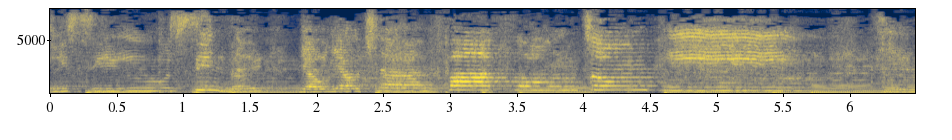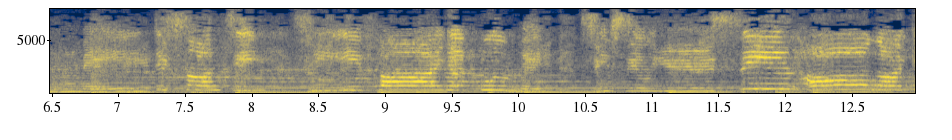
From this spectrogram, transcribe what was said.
似小仙女悠悠长发风中飘甜美的双子似花一般美笑笑如仙可爱极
